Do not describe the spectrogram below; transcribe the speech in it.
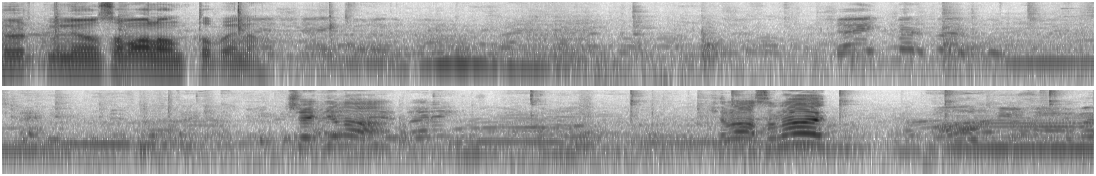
to'rt million so'm olindi to'pini Çekila. Kilasını aç. 620.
